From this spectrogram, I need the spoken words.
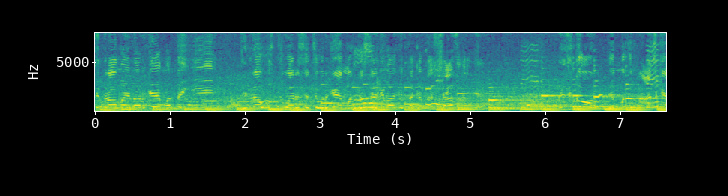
ಸಿದ್ದರಾಮಯ್ಯನವ್ರಿಗೆ ಮತ್ತು ಈ ಜಿಲ್ಲಾ ಉಸ್ತುವಾರಿ ಸಚಿವರಿಗೆ ಮತ್ತು ಸೆಡಿವಾಗಿರ್ತಕ್ಕಂಥ ಶಾಸಕರಿಗೆ ನಿಜಕ್ಕೂ ಅವ್ರ ಜನ್ಮದ ನಾಚಿಕೆ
